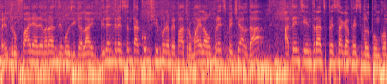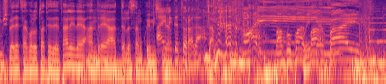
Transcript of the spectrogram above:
Pentru fanii adevărați de muzică live, biletele sunt acum și până pe 4 mai la un preț special, da? Atenție, intrați pe sagafestival.com și vedeți acolo toate detaliile. Andreea, te lăsăm cu Ai emisiunea. legătura, da. Da. Hai, v-am pupat, pa! Weekend fine!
